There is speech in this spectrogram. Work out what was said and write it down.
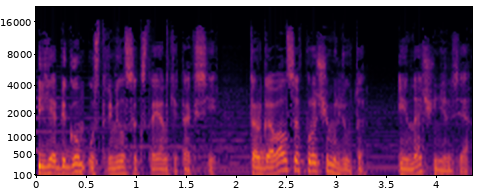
И я бегом устремился к стоянке такси. Торговался, впрочем, люто, иначе нельзя.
